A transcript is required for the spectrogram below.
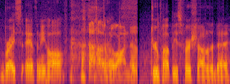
Bryce Anthony Hall? Go on now. Drew Puppy's first shot of the day.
